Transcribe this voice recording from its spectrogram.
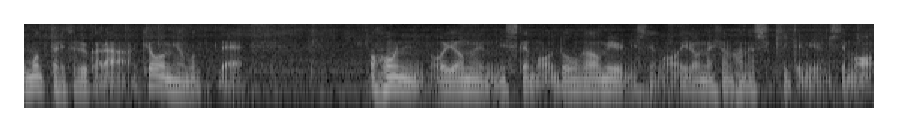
思ったりするから興味を持って本を読むにしても動画を見るにしてもいろんな人の話聞いてみるにしても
